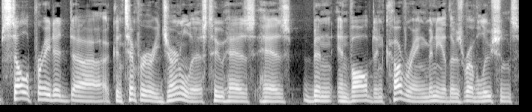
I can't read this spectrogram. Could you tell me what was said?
celebrated uh, contemporary journalist who has, has been involved in covering many of those revolutions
